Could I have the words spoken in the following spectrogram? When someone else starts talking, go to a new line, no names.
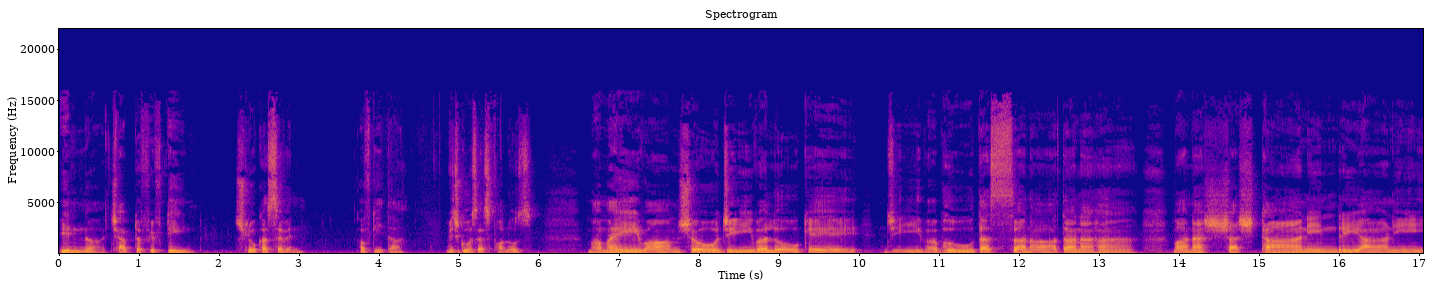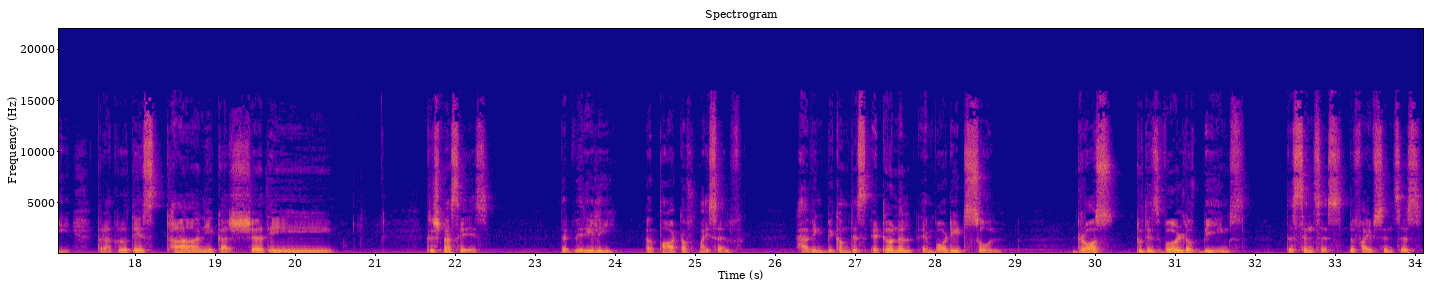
in uh, chapter 15, shloka 7 of Gita, which goes as follows ममैवांशो जीवलोके जीवभूतः सनातनः मनःषष्ठानीन्द्रियाणि प्रकृतिस्थानि कर्षति Krishna says that verily a part of myself, having become this eternal embodied soul, draws to this world of beings the senses, the five senses,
